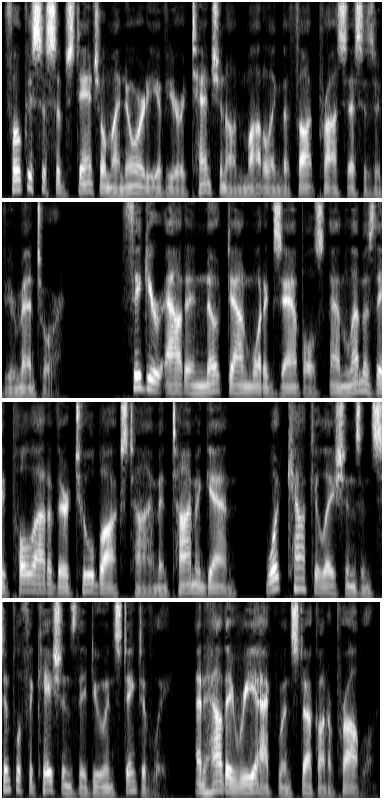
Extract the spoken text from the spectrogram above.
focus a substantial minority of your attention on modeling the thought processes of your mentor. Figure out and note down what examples and lemmas they pull out of their toolbox time and time again, what calculations and simplifications they do instinctively, and how they react when stuck on a problem.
